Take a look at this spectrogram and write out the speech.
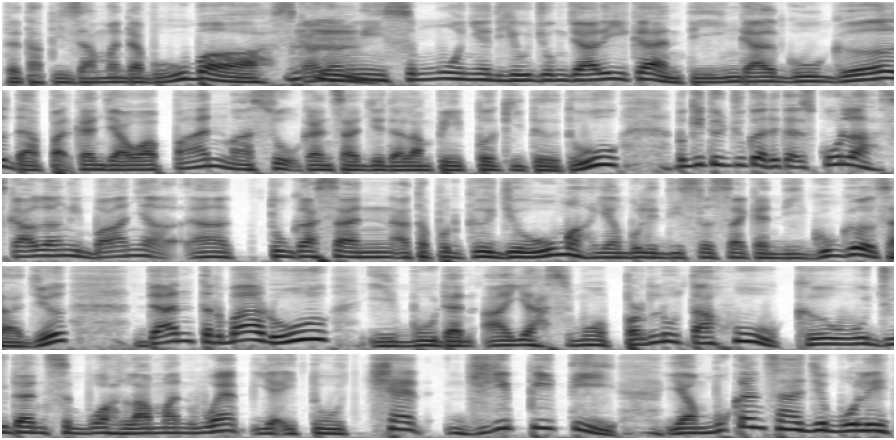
Tetapi zaman dah berubah. Sekarang hmm. ni semuanya di hujung jari kan. Tinggal google dapatkan jawapan masukkan saja dalam paper kita tu. Begitu juga dekat sekolah sekolah sekarang ni banyak uh, tugasan ataupun kerja rumah yang boleh diselesaikan di Google saja. Dan terbaru ibu dan ayah semua perlu tahu kewujudan sebuah laman web iaitu Chat GPT yang bukan sahaja boleh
